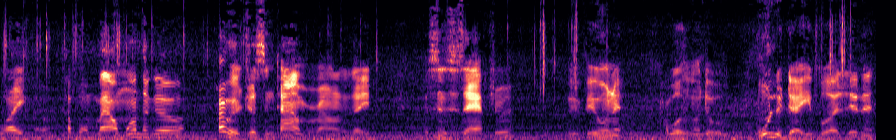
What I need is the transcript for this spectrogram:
like a couple about a month ago. Probably just in time for Valentine's Day. But since it's after reviewing it, I wasn't gonna do it on the day, but I didn't.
